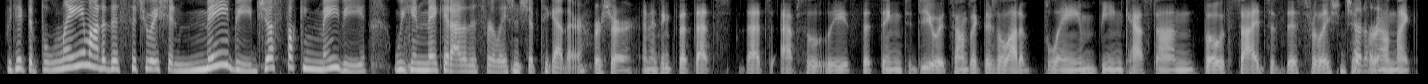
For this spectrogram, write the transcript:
if we take the blame out of this situation, maybe, just fucking maybe, we can make it out of this relationship together. For sure. And I think that that's that's absolutely the thing to do. It sounds like there's a lot of blame being cast on both sides of this relationship Totally. around like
